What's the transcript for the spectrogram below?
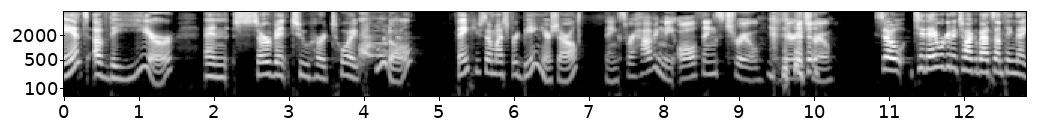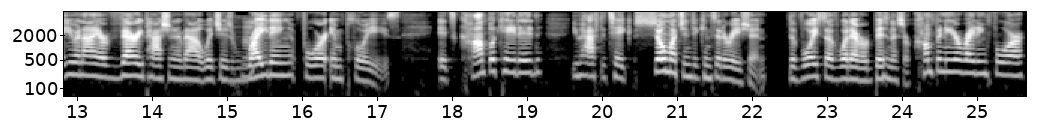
aunt of the year, and servant to her toy poodle. Thank you so much for being here, Cheryl. Thanks for having me. All things true. Very true. So, today we're going to talk about something that you and I are very passionate about, which is Mhm. writing for employees. It's complicated. You have to take so much into consideration the voice of whatever business or company you're writing for,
